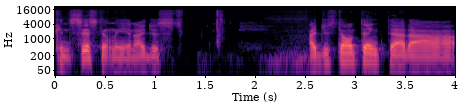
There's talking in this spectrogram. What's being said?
consistently. And I just, I just don't think that uh,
